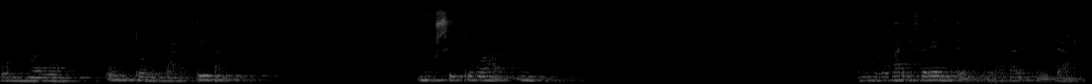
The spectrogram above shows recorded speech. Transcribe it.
un nuevo punto de partida, nos sitúa en, en un lugar diferente a la hora de meditar.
